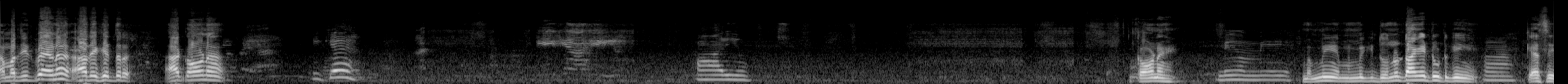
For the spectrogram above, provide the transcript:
ਅਮਰਜੀਤ ਭੈਣ ਆ ਦੇਖ ਇੱਧਰ ਆ ਕੌਣ ਆ ठीक है आ रही हूँ कौन है मेरी मम्मी है ये। मम्मी है मम्मी की दोनों टांगे टूट गई हैं हाँ कैसे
